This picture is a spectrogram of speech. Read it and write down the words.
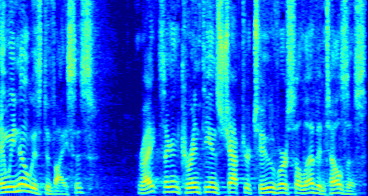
And we know his devices, right? Second Corinthians chapter 2 verse 11 tells us.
